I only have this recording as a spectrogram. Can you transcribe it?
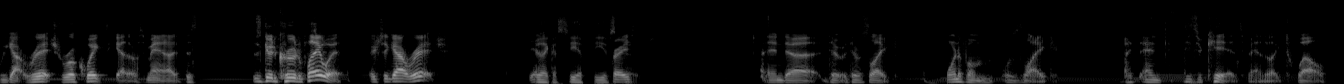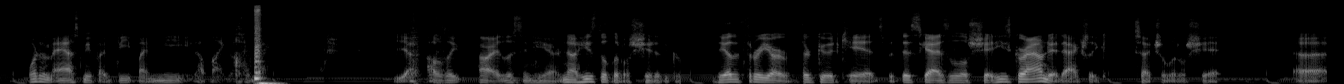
we got rich real quick together. I was man, I, this this is a good crew to play with. Actually got rich, You're like a of Thieves coach. and uh, there there was like one of them was like, and these are kids, man. They're like twelve. One of them asked me if I beat my meat. and I'm like, oh my gosh. Yeah, I was like, all right, listen here. No, he's the little shit of the group. The other three are they're good kids, but this guy's a little shit. He's grounded actually, such a little shit. Uh,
